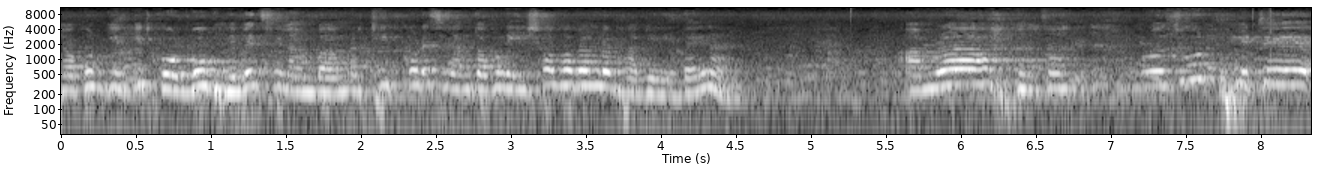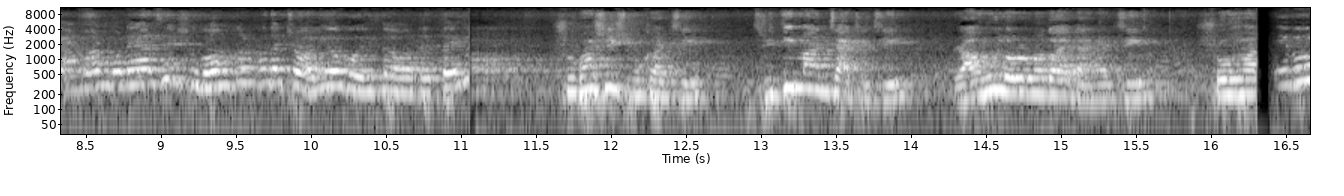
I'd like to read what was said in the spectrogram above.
যখন ক্রিকেট করব ভেবেছিলাম বা আমরা ঠিক করেছিলাম তখন এইসব ভাবে আমরা ভাবিনি তাই না? আমরা প্রচুর হেঁটে আমার মনে আছে শুভঙ্কর বোধহয় ট্রলিও বইতো আমাদের তাই শুভাশিস মুখার্জি ধৃতিমান চ্যাটার্জি রাহুল অরুণোদয় ব্যানার্জি সোহাগ। এবং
